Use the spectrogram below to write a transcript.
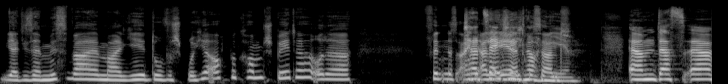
ja dieser Misswahl mal je doofe Sprüche auch bekommen später oder finden es eigentlich alle eher interessant? Noch nie. Ähm, das äh,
